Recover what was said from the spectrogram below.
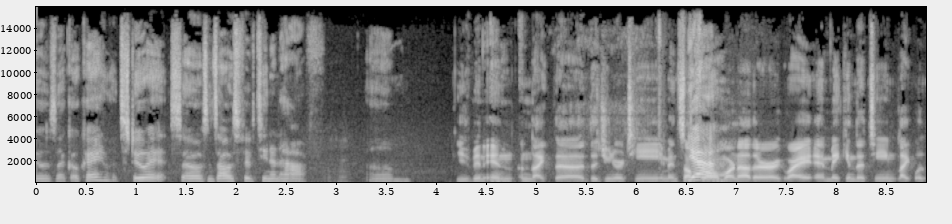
he was like, Okay, let's do it. So since I was 15 and a half, um, You've been in, like the the junior team in some Yeah. form or another, right? And making the team like what?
